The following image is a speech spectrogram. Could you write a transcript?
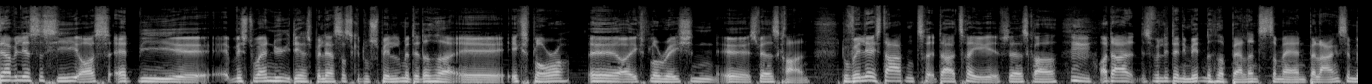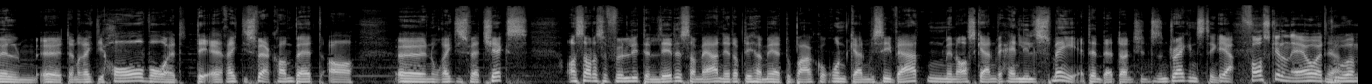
Der vil jeg så sige også, at vi, øh, hvis du er ny i det her spil her, så skal du spille med det, der hedder øh, Explorer øh, og Exploration øh, sværhedsgraden. Du vælger i starten, tre, der er tre øh, sværhedsgrader, Mm. og der er selvfølgelig den i midten, der hedder Balance, som er en balance mellem øh, den rigtig hårde, hvor at det er rigtig svær combat, og øh, nogle rigtig svære checks. Og så er der selvfølgelig den lette, som er netop det her med, at du bare går rundt, gerne vil se verden, men også gerne vil have en lille smag af den der Dungeons and Dragons ting. Ja, forskellen er jo, at Ja. du, har,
